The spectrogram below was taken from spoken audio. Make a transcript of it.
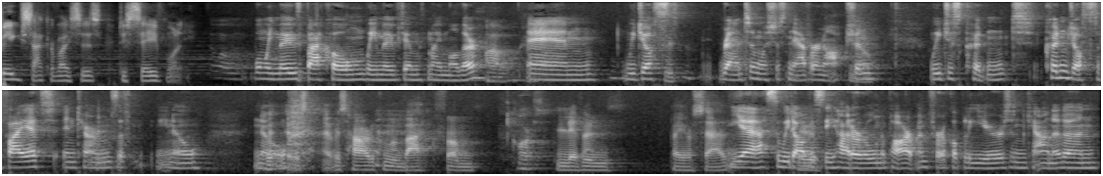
big sacrifices to save money. When we moved back home, we moved in with my mother. Wow. Um, we just renting was just never an option. We just couldn't couldn't justify it in terms of you know, no. It was, it was hard coming back from Of course. living by yourself. Yeah, so we'd obviously had our own apartment for a couple of years in Canada, and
